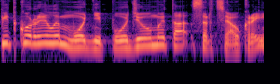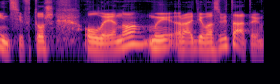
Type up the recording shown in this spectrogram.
підкорили модні подіуми та серця українців. Тож, Олено, ми раді вас вітати.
